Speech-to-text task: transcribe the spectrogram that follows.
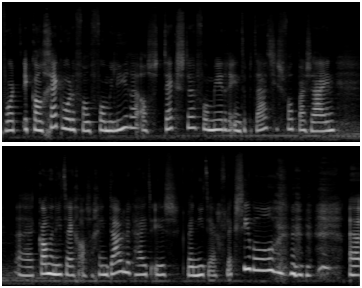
word, ik kan gek worden van formulieren als teksten voor meerdere interpretaties vatbaar zijn. Uh, kan er niet tegen als er geen duidelijkheid is. Ik ben niet erg flexibel. uh,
